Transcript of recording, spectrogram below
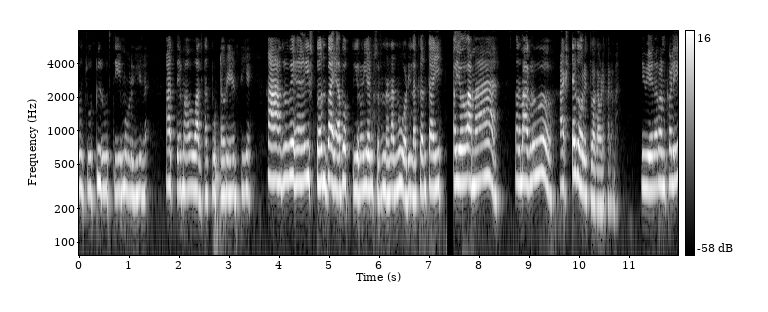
ಒಂಚೂರು ತಿರುತಿ ಮುಳುಗಿಲ್ಲ ಅತ್ತೆ ಮಾವ ಹೊಲ್ತಾಕ್ ಬಿಟ್ಟವ್ರೆ ಅಂತೀಯ. ಆದ್ರೂ ಇಷ್ಟೊಂದು ಭಯ ಭಕ್ತಿರೋ ಹೆಂಗ್ಸರನ್ನ ನಾನು ನೋಡಿಲ್ಲ ಕಣ್ತಾಯಿ ಅಯ್ಯೋ, ಅಮ್ಮ ನನ್ನ ಮಗಳು ಅಷ್ಟೇ ಗೌರವಿತ್ವಾಗ ಅವಳೆ ಕಣಮ್ಮ. ನೀವೇನಾರು ಅನ್ಕೊಳ್ಳಿ.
